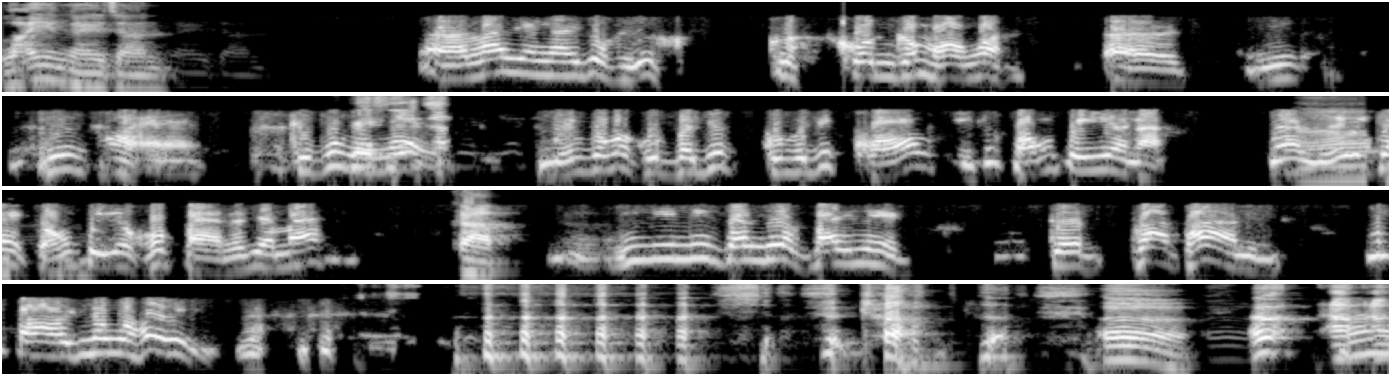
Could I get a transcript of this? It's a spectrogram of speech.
ไล่ยังไงอาจารย์อ่าร้ายยังไงก็คือคนเขามองว่า เออคือแหมคือพูดง่ายๆเหมือนกับว่าคุณประยุทธ์คุณประยุทธ์ขออีกสักสองปีอะนะนะเหลืออีกแค่สองปีก็ครบแปดแล้วใช่ไหม ครับนี่นี่ถ้าเลือกไปเนี่ยเกิดพลาดท่านี่มันต่อยนะเว้ยครับ เออ เอออะอ่าอะ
